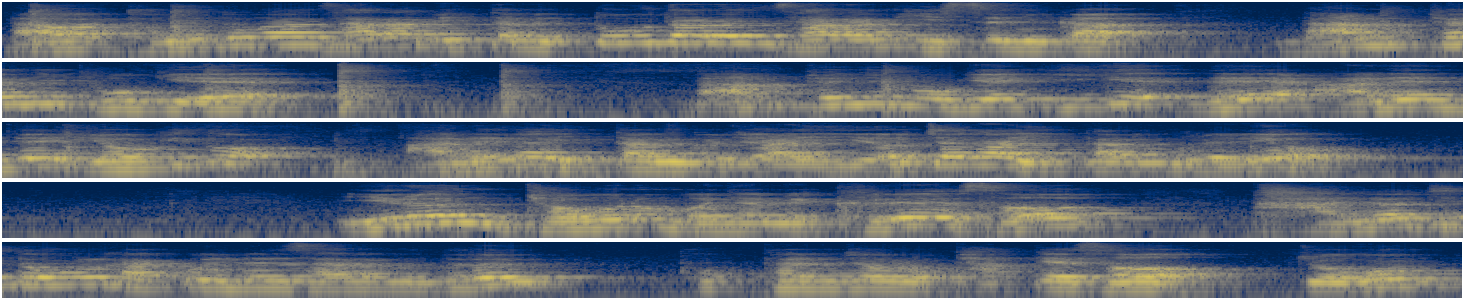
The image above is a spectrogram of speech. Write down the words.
나와 동등한 사람이 있다면 또 다른 사람이 있으니까 남편이 보기에 남편이 보기에 이게 내 아내인데 여기도 아내가 있다는 거죠. 아니 여자가 있다는 거예요. 이런 경우는 뭐냐면 그래서 간여지동을 갖고 있는 사람들은 보편적으로 밖에서 조금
